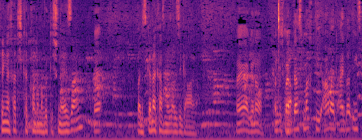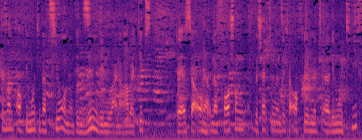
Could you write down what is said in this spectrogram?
Fingerfertigkeit konnte man wirklich schnell sein. Ja. Bei den Scannerkassen war alles egal. Ja, ja, genau. Und ich meine, Ja. das macht die Arbeit einfach insgesamt auch die Motivation und den Sinn, den du einer Arbeit gibst. Der ist ja auch Ja. in der Forschung beschäftigt man sich ja auch viel mit äh, dem Motiv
